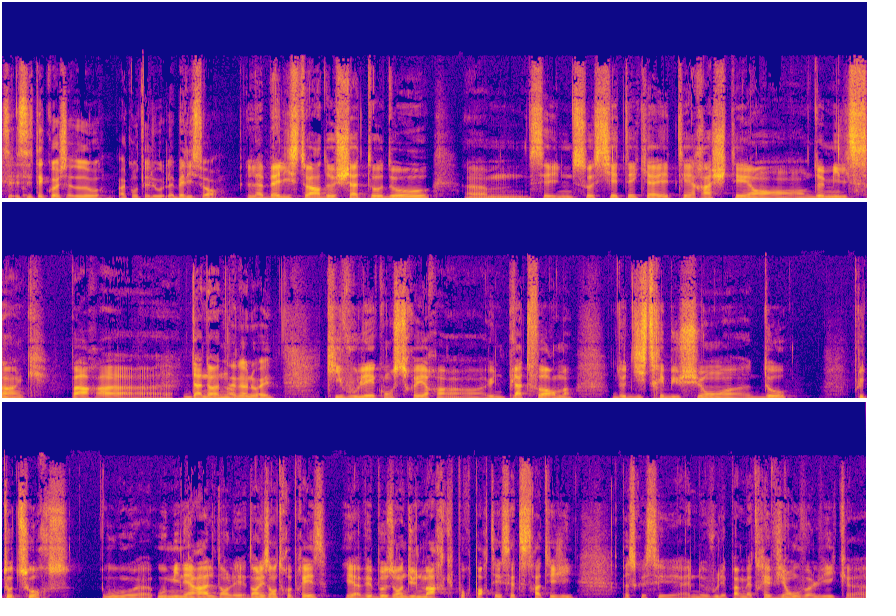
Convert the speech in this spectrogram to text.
C'était quoi Château d'Eau? Racontez-nous la belle histoire. La belle histoire de Château d'Eau, euh, c'est une société qui a été rachetée en 2005 par Danone. Danone, oui qui voulait construire une plateforme de distribution euh, d'eau, plutôt de source ou, euh, ou minérale dans les, dans les entreprises, et avait besoin d'une marque pour porter cette stratégie, parce que c'est, elle ne voulait pas mettre Evian ou Volvic euh,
